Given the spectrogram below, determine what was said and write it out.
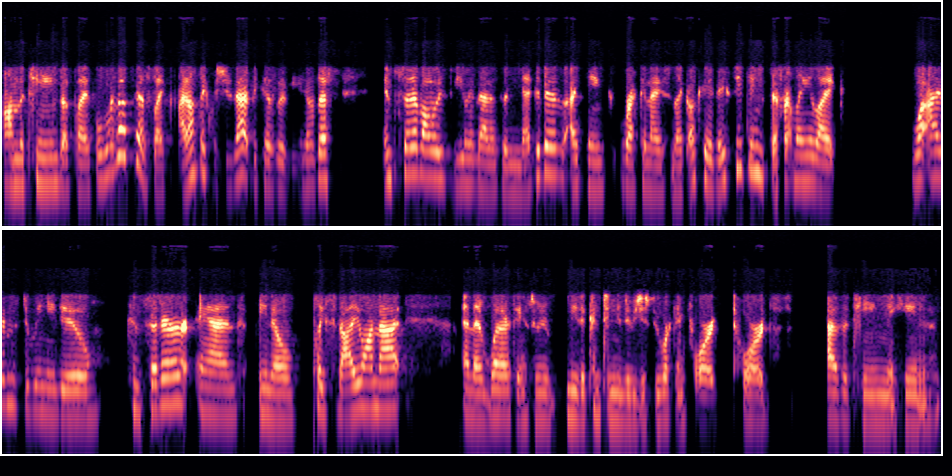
on the team that's like, well, what about this? Like, I don't think we should do that because of, you know this. Instead of always viewing that as a negative, I think recognizing like, okay, they see things differently. Like, what items do we need to consider and you know place value on that, and then what are things we need to continue to be just be working forward towards as a team, making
